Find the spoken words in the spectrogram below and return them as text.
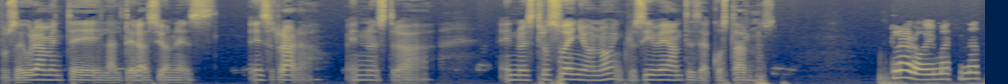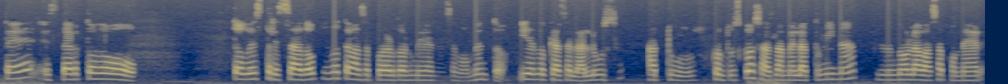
pues seguramente la alteración es, es rara en nuestra en nuestro sueño, ¿no? Inclusive antes de acostarnos. Claro, imagínate estar todo, todo estresado, pues no te vas a poder dormir en ese momento. Y es lo que hace la luz a tus, con tus cosas. La melatonina no la vas a poner,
